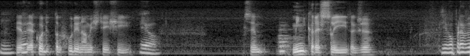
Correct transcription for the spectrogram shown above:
hmm, Je jako trochu dynamičtější, jo. vlastně míň kreslí, takže Že opravdu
